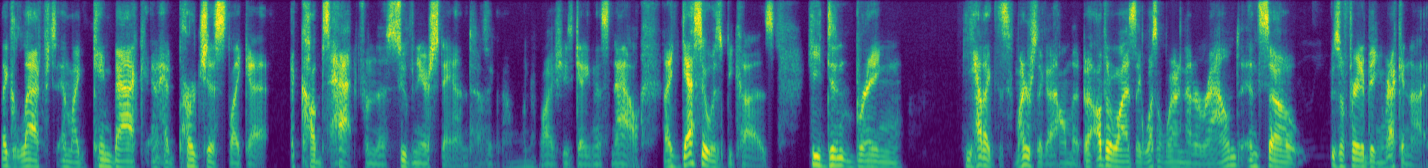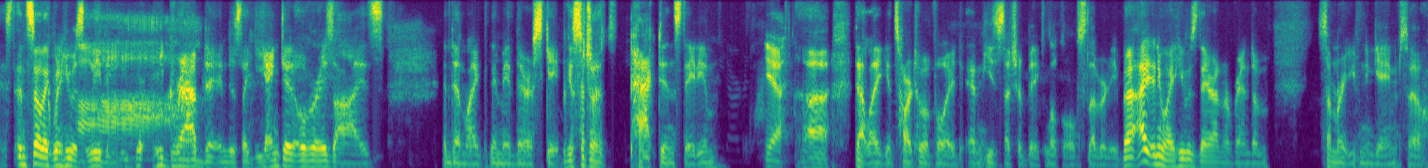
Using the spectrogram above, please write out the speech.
like left and like came back and had purchased like a, a cubs hat from the souvenir stand. I was like i wonder why she's getting this now. And i guess it was because he didn't bring he had like this motorcycle helmet but otherwise like wasn't wearing that around. And so was afraid of being recognized and so like when he was leaving he, he Ah. grabbed it and just like yanked it over his eyes and then like they made their escape because such a packed in stadium Yeah. uh, that like it's hard to avoid. And he's such a big local celebrity. But I, anyway, he was there on a random summer evening game, so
